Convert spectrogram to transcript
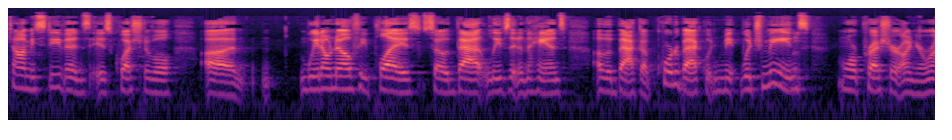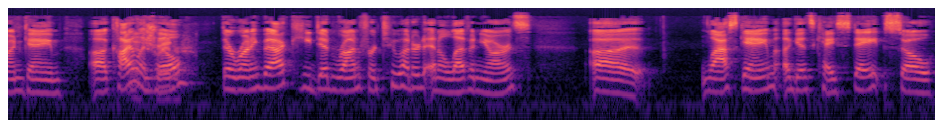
Tommy Stevens, is questionable. Uh, we don't know if he plays, so that leaves it in the hands of a backup quarterback, which means more pressure on your run game. Uh, Kylan Hill, their running back, he did run for 211 yards uh, last game against K State, so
